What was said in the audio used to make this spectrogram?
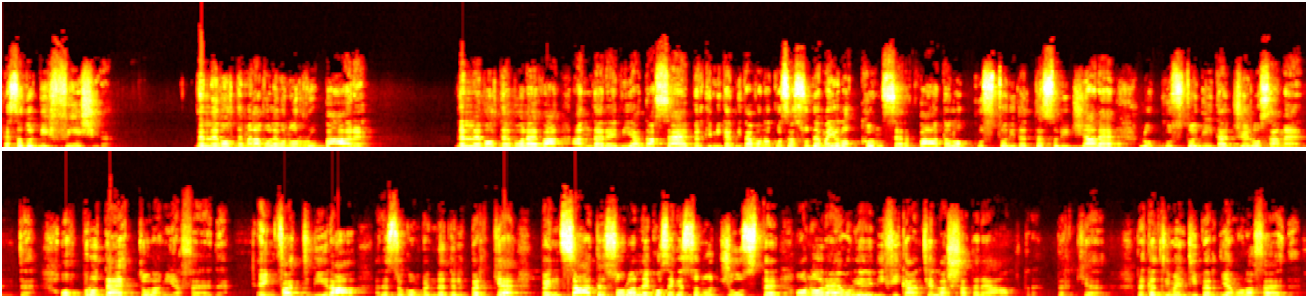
È stato difficile. Delle volte me la volevano rubare, delle volte voleva andare via da sé perché mi capitavano cose assurde, ma io l'ho conservata, l'ho custodita. Il testo originale è l'ho custodita gelosamente. Ho protetto la mia fede. E infatti dirà, adesso comprendete il perché, pensate solo alle cose che sono giuste, onorevoli ed edificanti e lasciate le altre. Perché? Perché altrimenti perdiamo la fede.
